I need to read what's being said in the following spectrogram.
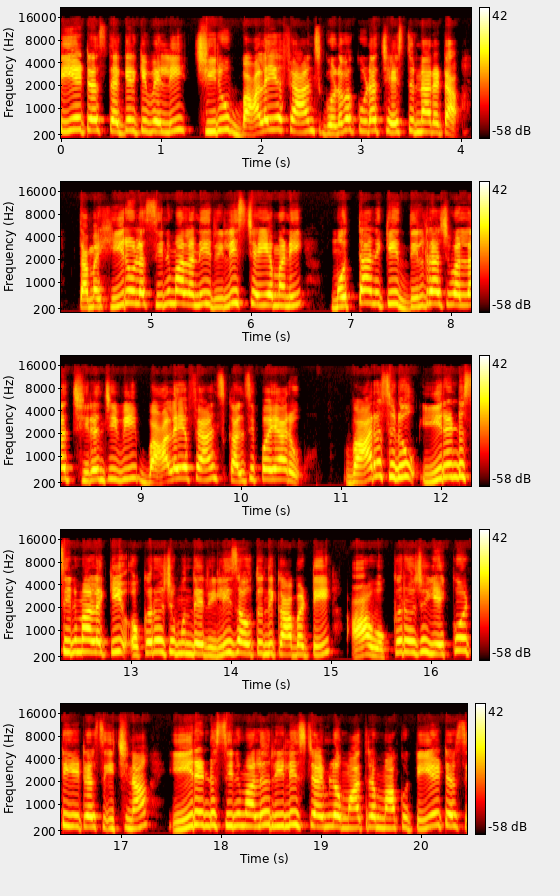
థియేటర్స్ దగ్గరికి వెళ్ళి చిరు బాలయ్య ఫ్యాన్స్ గొడవ కూడా చేస్తున్నారట. తమ హీరోల సినిమాలని రిలీజ్ చేయమని మొత్తానికి దిల్ రాజు వల్ల చిరంజీవి బాలయ్య ఫ్యాన్స్ కలిసిపోయారు. వారసుడు ఈ రెండు సినిమాలకి ఒక రోజు ముందే రిలీజ్ అవుతుంది కాబట్టి ఆ ఒక్క రోజు ఎక్కువ థియేటర్స్ ఇచ్చినా ఈ రెండు సినిమాలు రిలీజ్ టైంలో మాత్రం మాకు థియేటర్స్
